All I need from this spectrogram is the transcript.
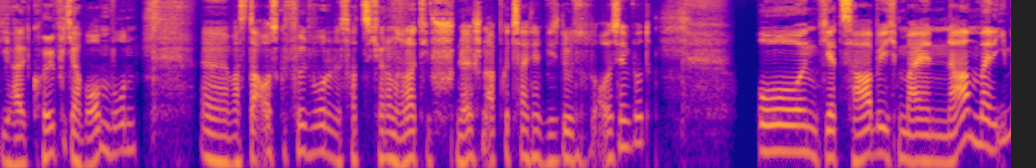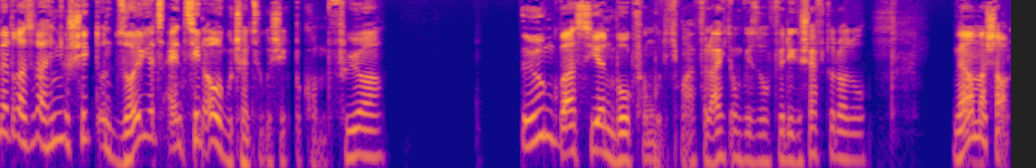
die halt käuflich erworben wurden, äh, was da ausgefüllt wurde. Das hat sich ja dann relativ schnell schon abgezeichnet, wie das Lösungswort aussehen wird. Und jetzt habe ich meinen Namen, meine E-Mail-Adresse dahin geschickt und soll jetzt einen 10-Euro-Gutschein zugeschickt bekommen. Für irgendwas hier in Burg, vermute ich mal. Vielleicht irgendwie so für die Geschäfte oder so. Werden wir mal schauen.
